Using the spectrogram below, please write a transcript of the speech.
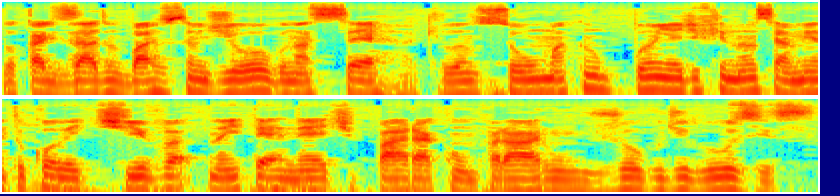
localizado no bairro São Diogo, na Serra, que lançou uma campanha de financiamento coletiva na internet para comprar um jogo de luzes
